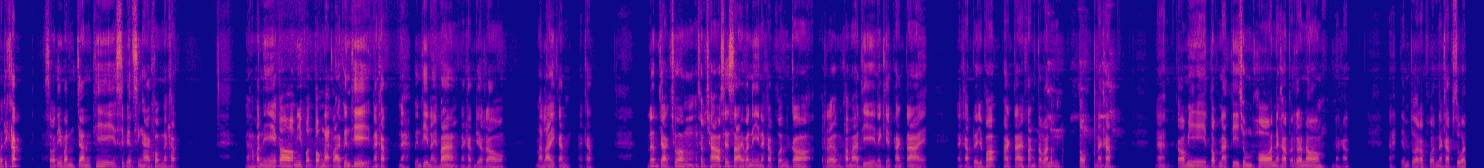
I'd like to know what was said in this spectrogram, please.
วัสดีครับ สวัสดีวันจันทร์ที่ 11 สิงหาคมนะครับนะวันนี้ก็มีฝนตกหนักหลายพื้นที่นะครับนะพื้นที่ไหนบ้างนะครับ เดี๋ยวเรามาไล่กันนะครับ เริ่มจากช่วงเช้าเช้าๆสายวันนี้นะครับ ฝนก็เริ่มเข้ามาที่ในเขตภาคใต้นะครับ โดยเฉพาะภาคใต้ฝั่งตะวันตกนะครับนะก็มีตกหนักที่ชุมพรนะครับ ระนองนะครับเตรียมตัวรับฝนนะครับ ส่วน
